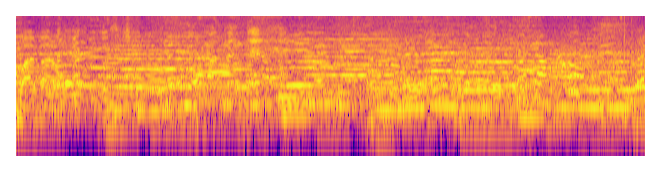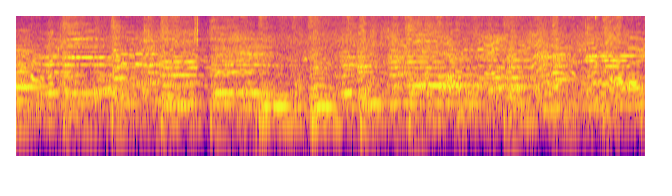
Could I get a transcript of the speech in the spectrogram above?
Ouais, bah alors fait veux. Ah bah oui.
